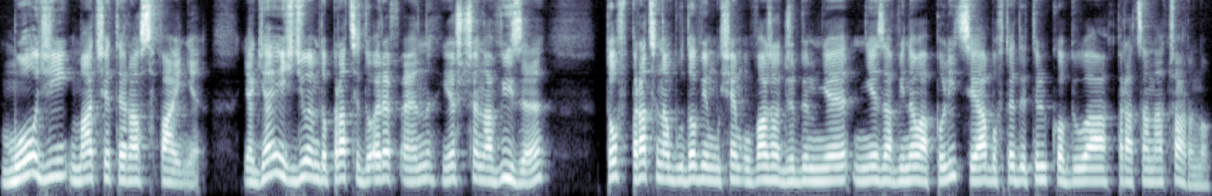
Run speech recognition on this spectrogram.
Młodzi macie teraz fajnie. Jak ja jeździłem do pracy do RFN jeszcze na wizę, to w pracy na budowie musiałem uważać, żeby mnie nie zawinęła policja, bo wtedy tylko była praca na czarno.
